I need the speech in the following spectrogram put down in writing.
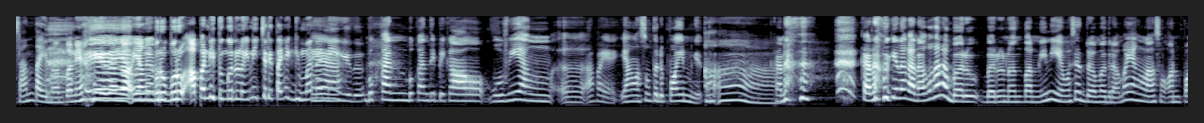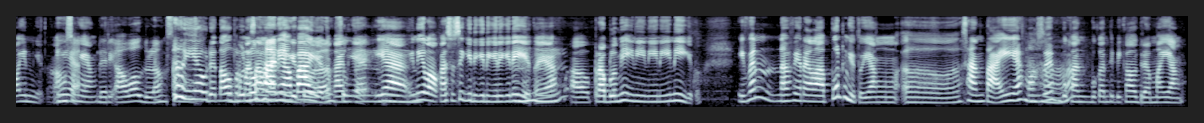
santai nontonnya. Iya, gitu iya, nggak yang buru-buru apa nih tunggu dulu ini ceritanya gimana Iya, nih? Gitu. Bukan bukan tipikal movie yang eh, apa ya, yang langsung to the point gitu. Ah, ah. Karena karena mungkin karena aku kan baru baru nonton ini ya, maksudnya drama-drama yang langsung on point gitu. Langsung Iya, yang dari awal udah langsung iya udah tahu permasalahannya apa gitu, kan. Kayak iya ini loh kasusnya gini gini gini gini gitu ya. Uh, problemnya ini ini ini ini gitu. Even Navirella pun gitu yang uh, santai ya maksudnya bukan bukan tipikal drama yang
